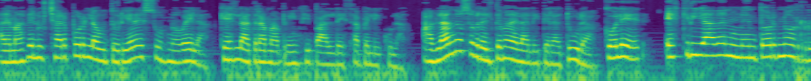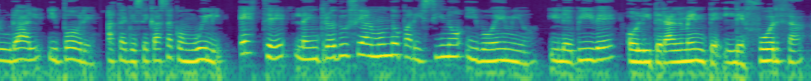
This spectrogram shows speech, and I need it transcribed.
además de luchar por la autoría de sus novelas, que es la trama principal de esta película. Hablando sobre el tema de la literatura, Colette es criada en un entorno rural y pobre, hasta que se casa con Willy. Este la introduce al mundo parisino y bohemio, y le pide, o literalmente le fuerza,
